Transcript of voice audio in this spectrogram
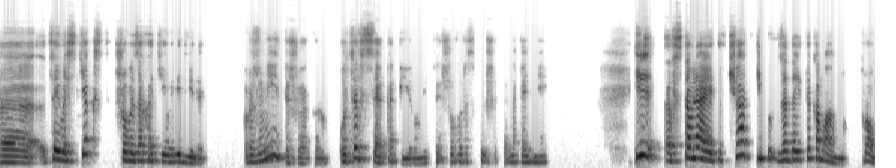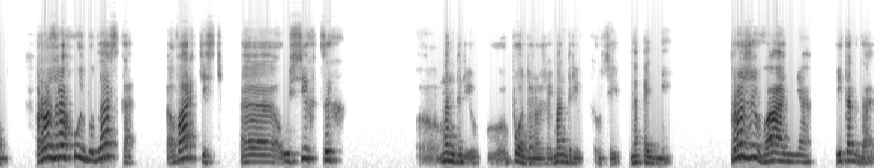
е, цей весь текст, що ви захотіли відвідати. Розумієте, що я кажу? Оце все копіруєте, що ви розпишете на 5 днів. І вставляєте в чат і задаєте команду промпт. Розрахуй, будь ласка, вартість е, усіх цих е, мандрів, подорожей, мандрівки оці на 5 днів, проживання і так далі.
